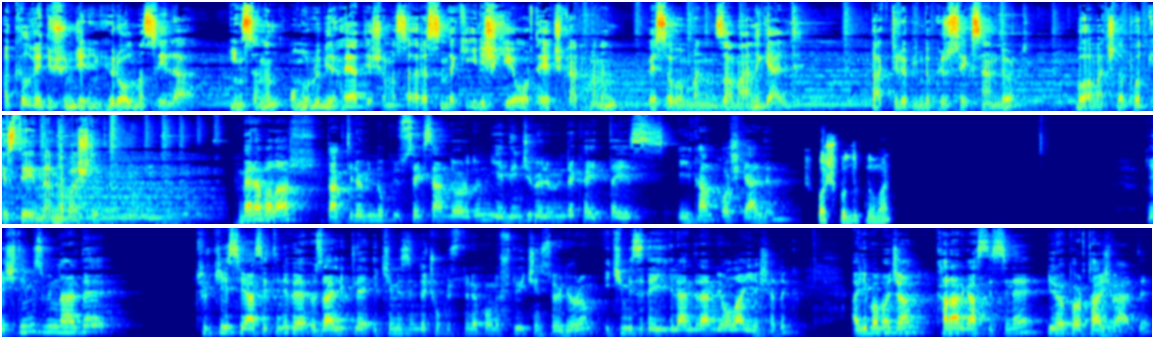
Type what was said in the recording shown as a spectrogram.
akıl ve düşüncenin hür olmasıyla insanın onurlu bir hayat yaşaması arasındaki ilişkiyi ortaya çıkartmanın ve savunmanın zamanı geldi. Daktilo 1984 bu amaçla podcast yayınlarına başladı. Merhabalar, Daktilo 1984'ün 7. bölümünde kayıttayız. İlkan hoş geldin. Hoş bulduk Numan. Geçtiğimiz günlerde Türkiye siyasetini ve özellikle ikimizin de çok üstüne konuştuğu için söylüyorum. İkimizi de ilgilendiren bir olay yaşadık. Ali Babacan Karar Gazetesi'ne bir röportaj verdi.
